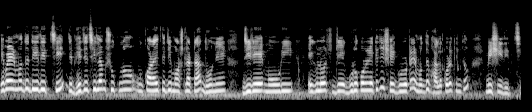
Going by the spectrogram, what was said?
এবার এর মধ্যে দিয়ে দিচ্ছি যে ভেজেছিলাম শুকনো কড়াইতে যে মশলাটা, ধনে, জিরে, মৌরি, এগুলো যে গুঁড়ো করে রেখেছি সেই গুঁড়োটা এর মধ্যে ভালো করে কিন্তু মিশিয়ে দিচ্ছি।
